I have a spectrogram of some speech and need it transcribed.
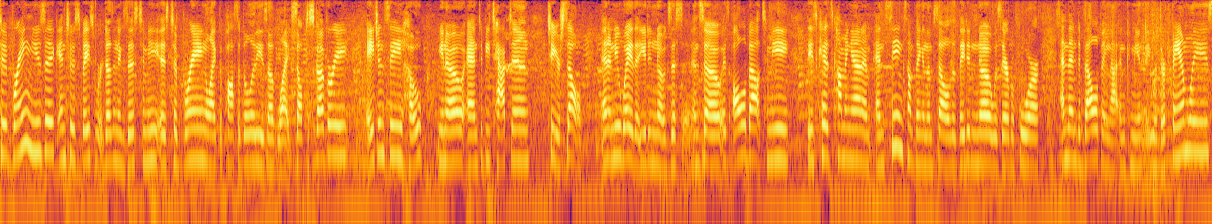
To bring music into a space where it doesn't exist to me is to bring like the possibilities of like self-discovery, agency, hope, you know, and to be tapped in to yourself in a new way that you didn't know existed. And so it's all about, to me, these kids coming in and, and, seeing something in themselves that they didn't know was there before, and then developing that in community with their families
